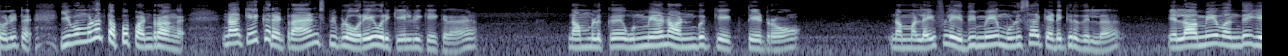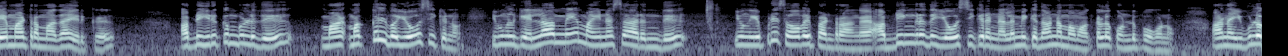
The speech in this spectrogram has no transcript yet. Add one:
சொல்லிட்டேன். இவங்களும் தப்பு பண்ணுறாங்க நான் கேட்குறேன் டிரான்ஸ் பீப்புளை ஒரே ஒரு கேள்வி கேட்குறேன். நம்மளுக்கு உண்மையான அன்பு கே தேடுறோம். நம்ம லைஃப்பில் எதுவுமே முழுசாக கிடைக்கிறது இல்லை எல்லாமே வந்து ஏமாற்றமாக தான் இருக்குது அப்படி இருக்கும் பொழுது ம மக்கள் யோசிக்கணும். இவங்களுக்கு எல்லாமே மைனஸாக இருந்து இவங்க எப்படி சர்வை பண்ணுறாங்க அப்படிங்கிறத யோசிக்கிற நிலைமைக்கு தான் நம்ம மக்களை கொண்டு போகணும். ஆனால் இவ்வளோ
